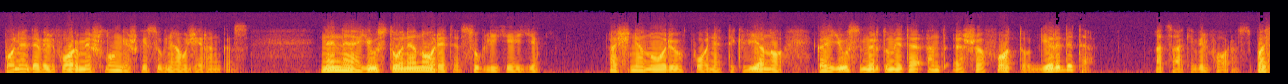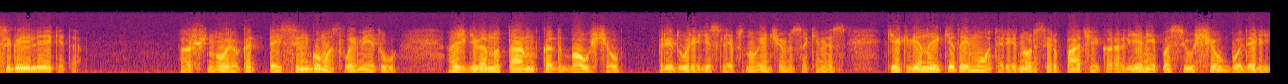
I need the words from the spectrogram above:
Pone de Vilformė šlungiškai sugniaužė rankas. Ne, ne, jūs to nenorite, suklykė ji. Aš nenoriu, ponė, tik vieno, kad jūs mirtumėte ant ešafoto, girdite? Atsakė Vilforas. Pasigailėkite. Aš noriu, kad teisingumas laimėtų. Aš gyvenu tam, kad bauščiau, pridūrė jis liepsnaujančiomis akimis. Kiekvienai kitai moteriai, nors ir pačiai karalieniai, pasiūščiau budelį,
